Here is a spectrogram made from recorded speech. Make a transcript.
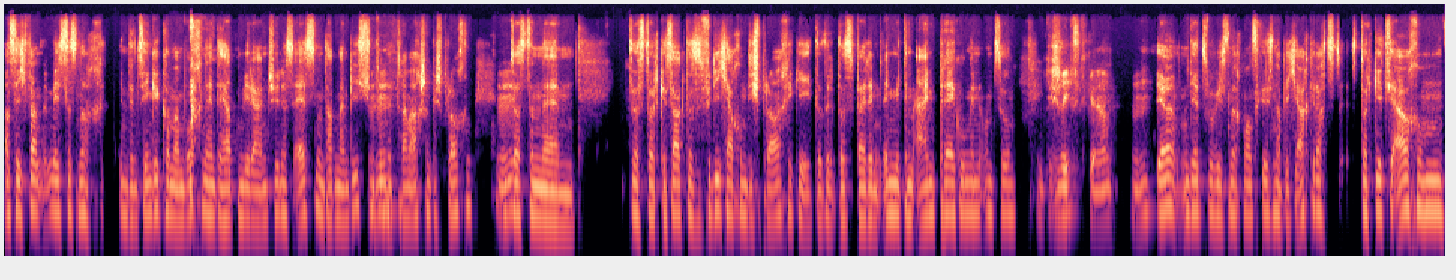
also ich fand, mir ist das noch in den Sinn gekommen, am Wochenende hatten wir ein schönes Essen und haben ein bisschen mhm. von dem Traum auch schon gesprochen. Mhm. Und du hast dann, ähm, du hast dort gesagt, dass es für dich auch um die Sprache geht oder dass bei dem, mit den Einprägungen und so. Die Schrift, und, genau. Mhm. Ja, und jetzt, wo wir es nochmals gelesen haben, habe ich auch gedacht, dort geht es ja auch um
